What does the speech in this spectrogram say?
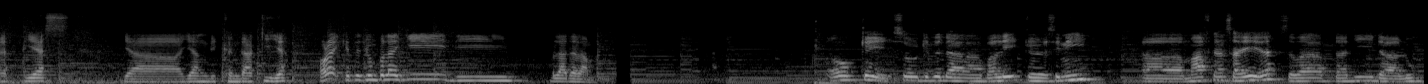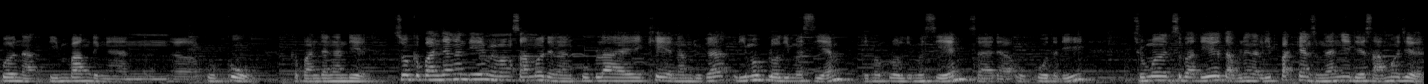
FPS ya yang dikendaki ya. Alright, kita jumpa lagi di belah dalam. Okay, so kita dah balik ke sini. Uh, maafkan saya ya sebab tadi dah lupa nak timbang dengan uh, ukur kepanjangan dia. So kepanjangan dia memang sama dengan Kublai K6 juga 55 cm, 55 cm saya dah ukur tadi. Cuma sebab dia tak boleh nak lipatkan sebenarnya dia sama je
